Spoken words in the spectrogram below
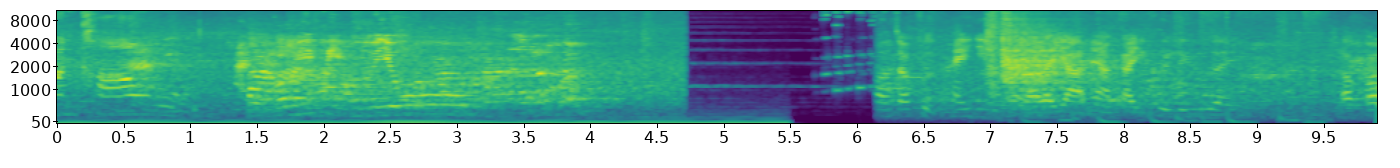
มันเข้าผมก็มีฝีมืออยู่เราจะฝึกให้ยิงแต่ละระยะเนี่ยไกลขึ้นเรื่อยๆ แล้วก็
